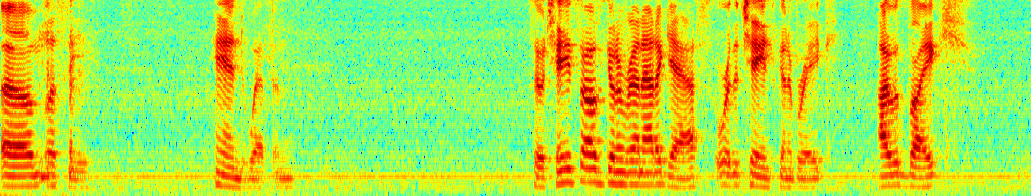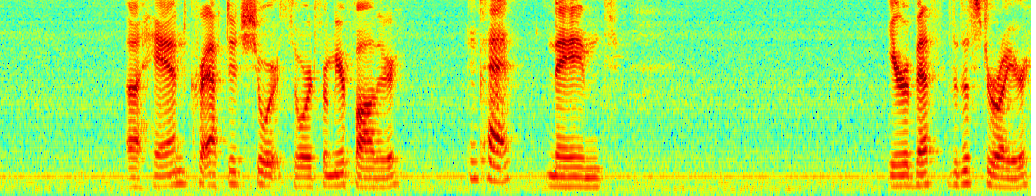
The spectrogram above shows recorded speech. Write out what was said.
Yeah. um, let's see. Hand weapon. So chainsaw's gonna run out of gas, or the chain's gonna break. I would like a handcrafted short sword from your father, okay. named Irabeth the Destroyer,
